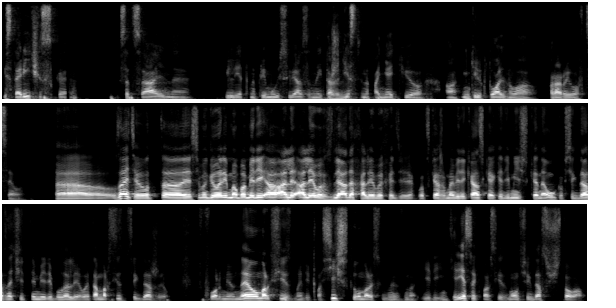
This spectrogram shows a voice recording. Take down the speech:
историческая, социальная, или это напрямую связано и тождественно понятию а, интеллектуального прорыва в целом? Э, знаете, вот э, если мы говорим об амери... о, о левых взглядах, о левых идеях, вот, скажем, американская академическая наука всегда в значительной мере была левой. Там марксизм всегда жил в форме неомарксизма или классического марксизма, или интереса к марксизму, он всегда существовал.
